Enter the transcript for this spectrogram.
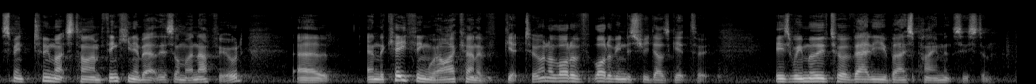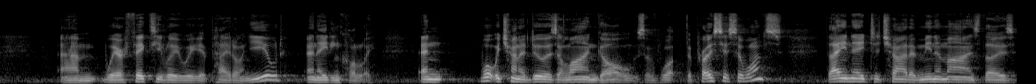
spent too much time thinking about this on my Nuffield. Uh, and the key thing where I kind of get to, and a lot of, lot of industry does get to, is we move to a value-based payment system. um, where effectively we get paid on yield and eating quality. And what we're trying to do is align goals of what the processor wants. They need to try to minimise those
